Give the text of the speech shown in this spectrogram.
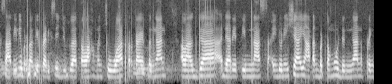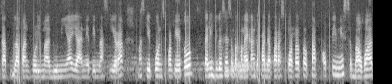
saat ini berbagai prediksi juga telah mencuat terkait dengan laga dari timnas Indonesia yang akan bertemu dengan peringkat 85 dunia yakni timnas Irak. Meskipun seperti itu, tadi juga saya sempat menaikkan kepada para supporter tetap optimis bahwa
